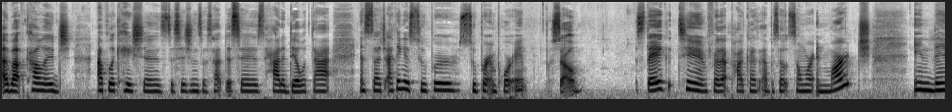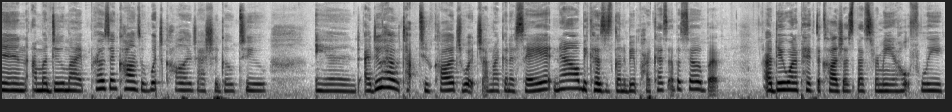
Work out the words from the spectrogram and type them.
about college applications, decisions, acceptances, how to deal with that, and such. I think it's super, super important. So stay tuned for that podcast episode somewhere in March. And then I'm gonna do my pros and cons of which college I should go to and I do have a top two college, which I'm not gonna say it now because it's gonna be a podcast episode, but I do want to pick the college that's best for me, and hopefully,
